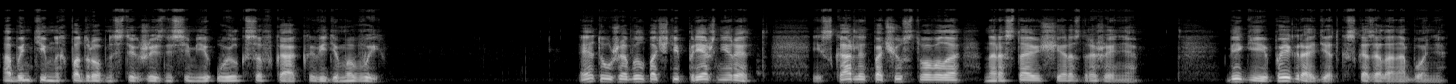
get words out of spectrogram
об интимных подробностях жизни семьи Уилксов, как, видимо, вы. Это уже был почти прежний Ред, и Скарлетт почувствовала нарастающее раздражение. «Беги, поиграй, детка», — сказала она Бонне.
